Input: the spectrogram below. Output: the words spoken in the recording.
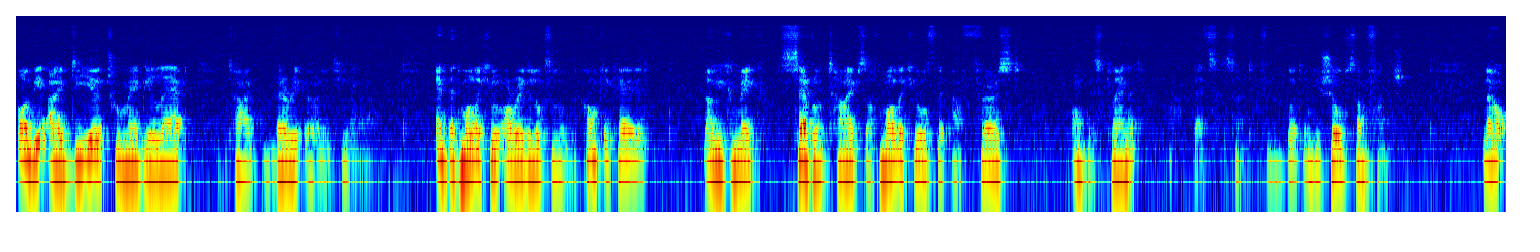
on the idea to maybe lab type very early TLR. And that molecule already looks a little bit complicated. Now you can make several types of molecules that are first on this planet. That's scientifically good, and you show some function. Now,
